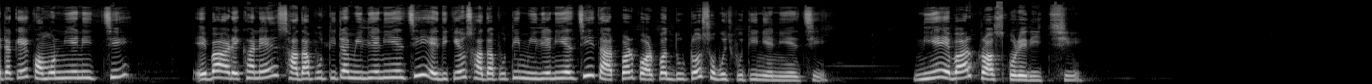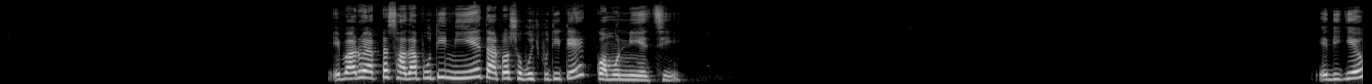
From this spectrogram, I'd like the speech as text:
এটাকে কমন নিয়ে নিচ্ছি। এবার এখানে সাদা পুঁতিটা মিলিয়ে নিয়েছি, এদিকেও সাদা পুঁতি মিলিয়ে নিয়েছি, তারপর পরপর দুটো সবুজ পুঁতি নিয়ে নিয়েছি। নিয়ে এবার ক্রস করে দিচ্ছি। এবারও একটা সাদা পুঁতি নিয়ে তারপর সবুজ পুঁতিতে কমন নিয়েছি। এদিকেও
